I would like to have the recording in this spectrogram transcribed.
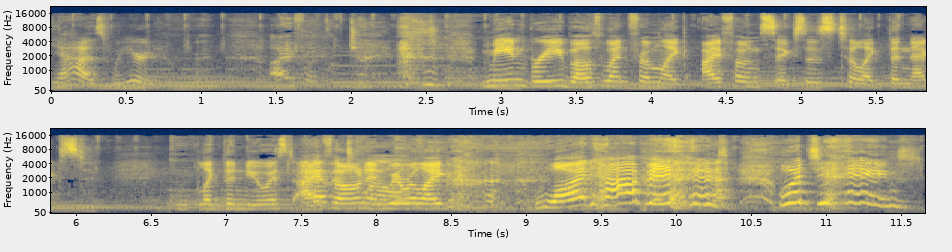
Yeah, it's weird. Me and Bree both went from like iPhone 6s to like the next like the newest I iPhone and we were like what happened? what changed?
